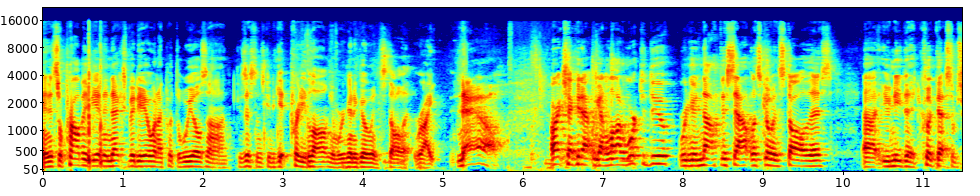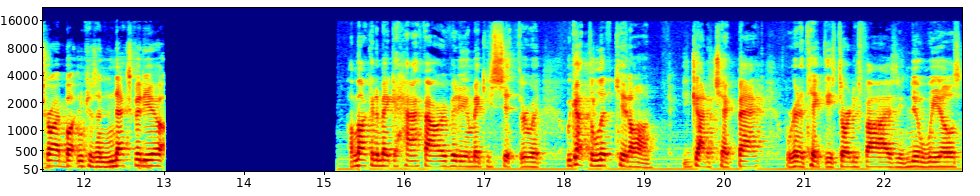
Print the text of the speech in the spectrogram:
And this will probably be in the next video when I put the wheels on, because this one's gonna get pretty long and we're gonna go install it right now. All right, check it out. We got a lot of work to do. We're gonna knock this out. Let's go install this. Uh, you need to click that subscribe button because in the next video, I'm not gonna make a half hour video and make you sit through it. We got the lift kit on. You gotta check back. We're gonna take these 35s, these new wheels,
